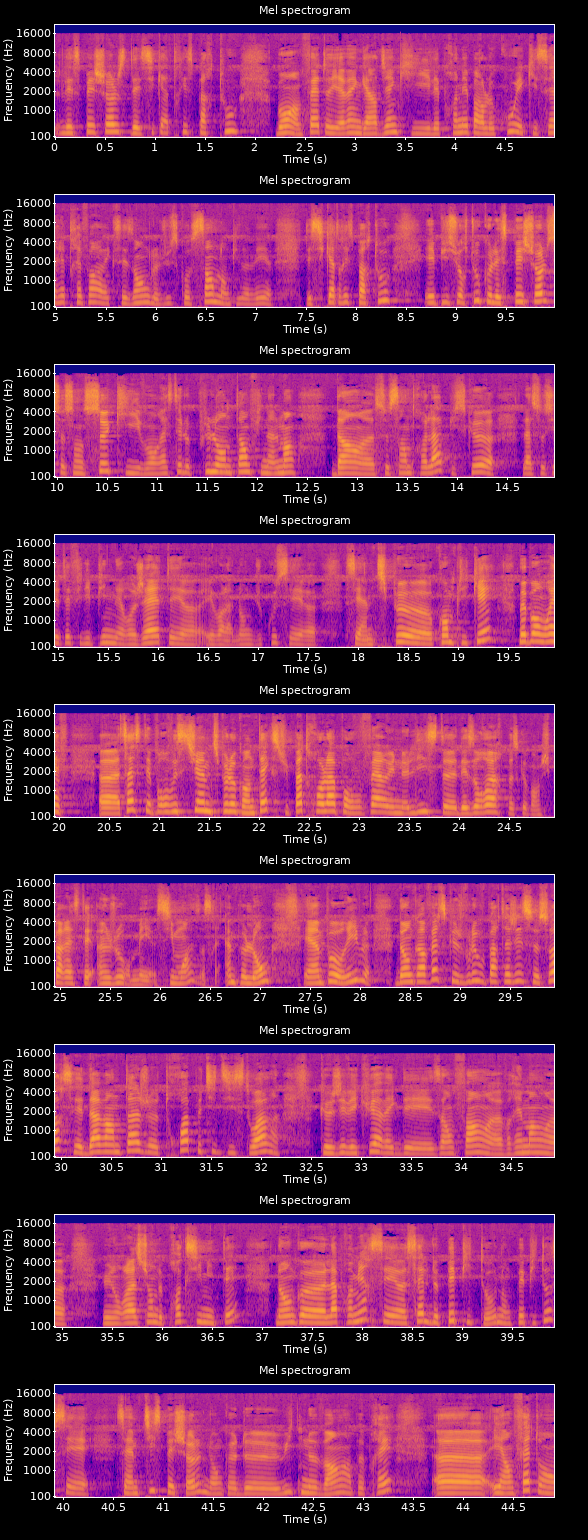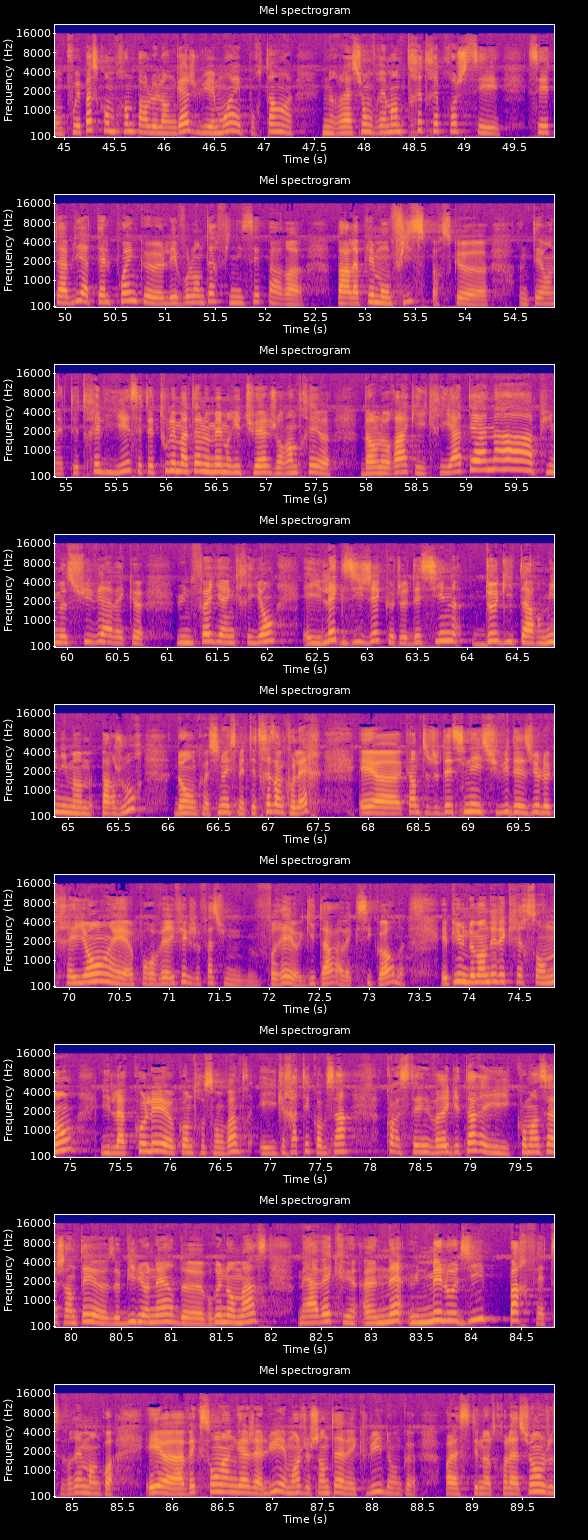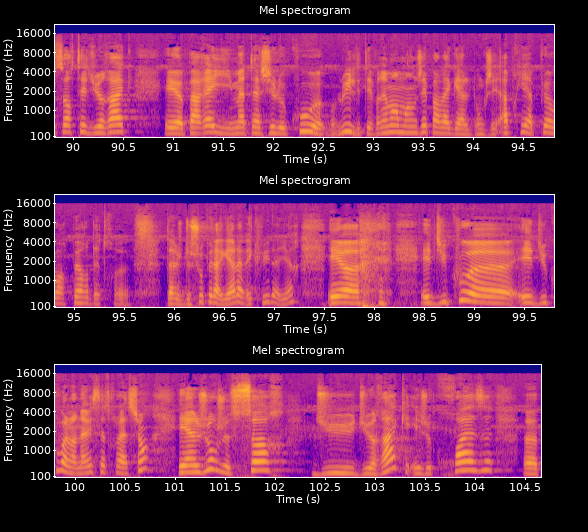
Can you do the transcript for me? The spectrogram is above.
les specials des cicatrices partout. Bon, en fait, il y avait un qui les prenait par le cou et qui serrait très fort avec ses ongles jusqu'au sang, donc ils avaient euh, des cicatrices partout. Et puis surtout que les specials, ce sont ceux qui vont rester le plus longtemps finalement dans euh, ce centre-là, puisque euh, la société philippine les rejette. Et, voilà, donc du coup, c'est c'est un petit peu compliqué. Mais bon, bref, ça c'était pour vous situer un petit peu le contexte. Je suis pas trop là pour vous faire une liste des horreurs, parce que bon, je suis pas restée un jour, mais six mois, ça serait un peu long et un peu horrible. Donc en fait, ce que je voulais vous partager ce soir, c'est davantage trois petites histoires que j'ai vécues avec des enfants, euh, vraiment euh, une relation de proximité. Donc euh, la première, c'est celle de Pépito. Donc Pépito, c'est un petit special, donc de 8-9 ans à peu près. et en fait, on ne pouvait pas se comprendre par le langage, lui et moi, et pourtant, une relation vraiment très très proche s'est établie à tel point que les volontaires finissaient par, par l'appeler mon fils, parce qu'on était, on était très liés. C'était tous les matins le même rituel. Je rentrais dans le rack et il criait Athéana Puis il me suivait avec une feuille et un crayon, et il exigeait que je dessine deux guitares minimum par jour. Donc, euh, sinon, il se mettait très en colère. Et euh, quand je dessinais, il suivait des yeux le crayon et pour vérifier que je fasse une vraie euh, guitare avec six cordes. Et puis, il me demandait d'écrire son nom. Il l'a collé contre son ventre et il grattait comme ça, comme c'était une vraie guitare. Et il commençait à chanter The Billionaire de Bruno Mars, mais avec un, une mélodie parfaite, vraiment quoi. Et avec son langage à lui, et moi je chantais avec lui, donc voilà, c'était notre relation. Je sortais du rack et pareil, il m'attachait le cou. lui, il était vraiment mangé par la gale. Donc j'ai appris à plus avoir peur d'être, euh, de choper la gale avec lui d'ailleurs. Et, euh, et du coup, euh, et du coup, on avait cette relation. Et un jour, je sors du, du RAC et je croise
